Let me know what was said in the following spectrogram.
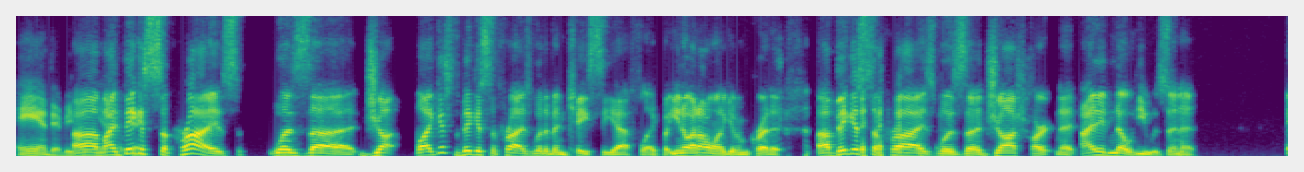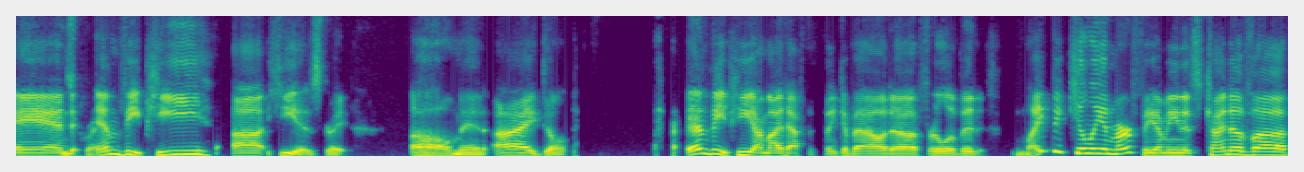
and MVP. Uh, yeah, my okay. biggest surprise was uh, jo- well, I guess the biggest surprise would have been KCF, like, but you know, I don't want to give him credit. Uh, biggest surprise was uh, Josh Hartnett. I didn't know he was in it, and MVP, uh, he is great. Oh man, I don't. MVP, I might have to think about uh, for a little bit. Might be Cillian Murphy. I mean, it's kind of. Uh,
